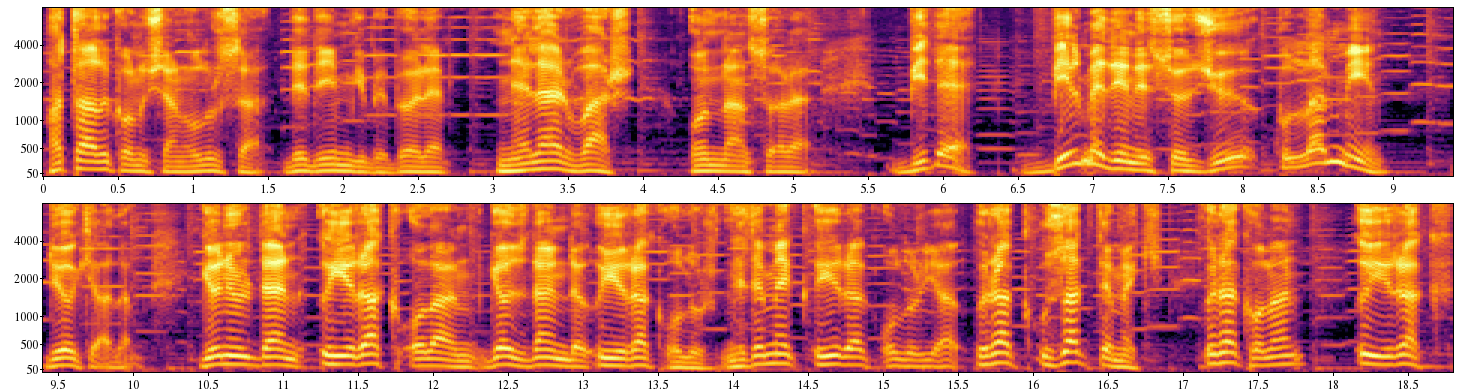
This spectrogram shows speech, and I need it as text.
Hatalı konuşan olursa dediğim gibi böyle neler var ondan sonra bir de bilmediğiniz sözcüğü kullanmayın diyor ki adam. Gönülden ıyrak olan gözden de ıyrak olur. Ne demek ıyrak olur ya? Irak uzak demek. Irak olan ıyrak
